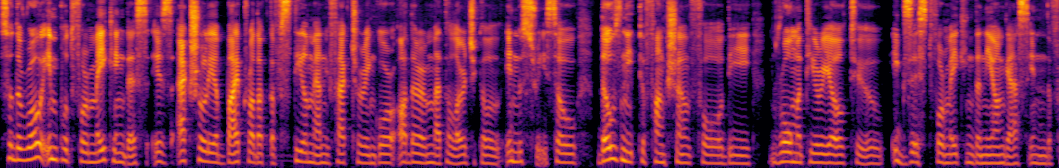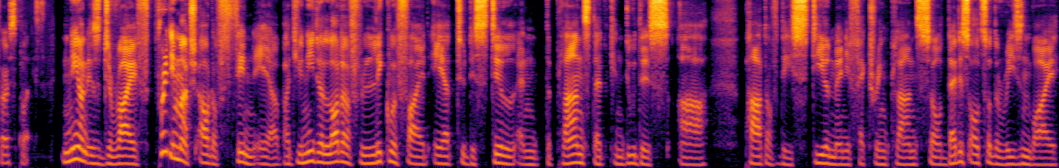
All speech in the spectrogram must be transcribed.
So, the raw input for making this is actually a byproduct of steel manufacturing or other metallurgical industry. So, those need to function for the raw material to exist for making the neon gas in the first place. Neon is derived pretty much out of thin air, but you need a lot of liquefied air to distill, and the plants that can do this are part of the steel manufacturing plants. So that is also the reason why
